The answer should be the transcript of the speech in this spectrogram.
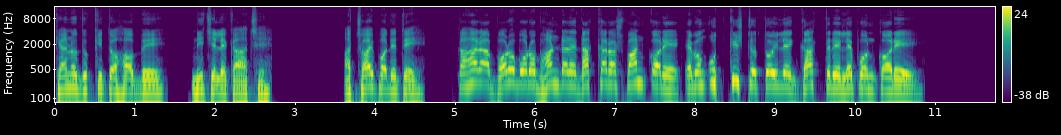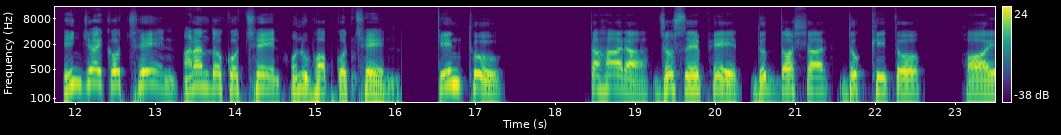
কেন দুঃখিত হবে? নিচে লেখা আছে। আর ছয় পদেতে, তাহারা বড় বড় ভাণ্ডারে দাক্ষারস পান করে এবং উৎকৃষ্ট তৈলে গাত্রে লেপন করে। এনজয় করছেন, আনন্দ করছেন, অনুভব করছেন। কিন্তু তাহারা জোসেফের দুর্দশার দুঃখিত হয়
